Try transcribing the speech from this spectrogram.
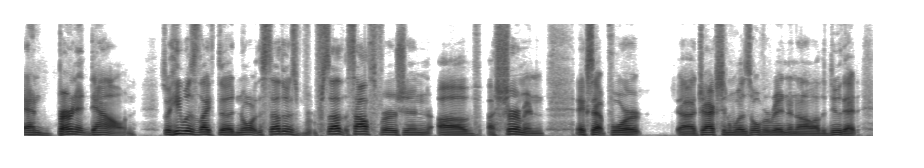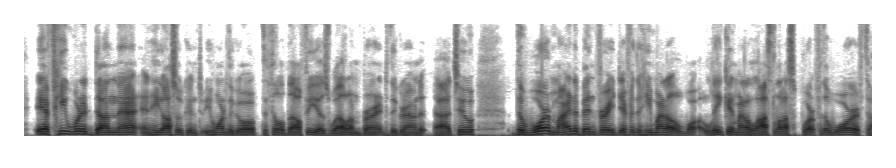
and burn it down. So he was like the north, the southern, south version of a Sherman, except for uh, Jackson was overridden and not allowed to do that. If he would have done that, and he also he wanted to go up to Philadelphia as well and burn it to the ground uh, too. The war might have been very different. That he might have Lincoln might have lost a lot of support for the war if the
